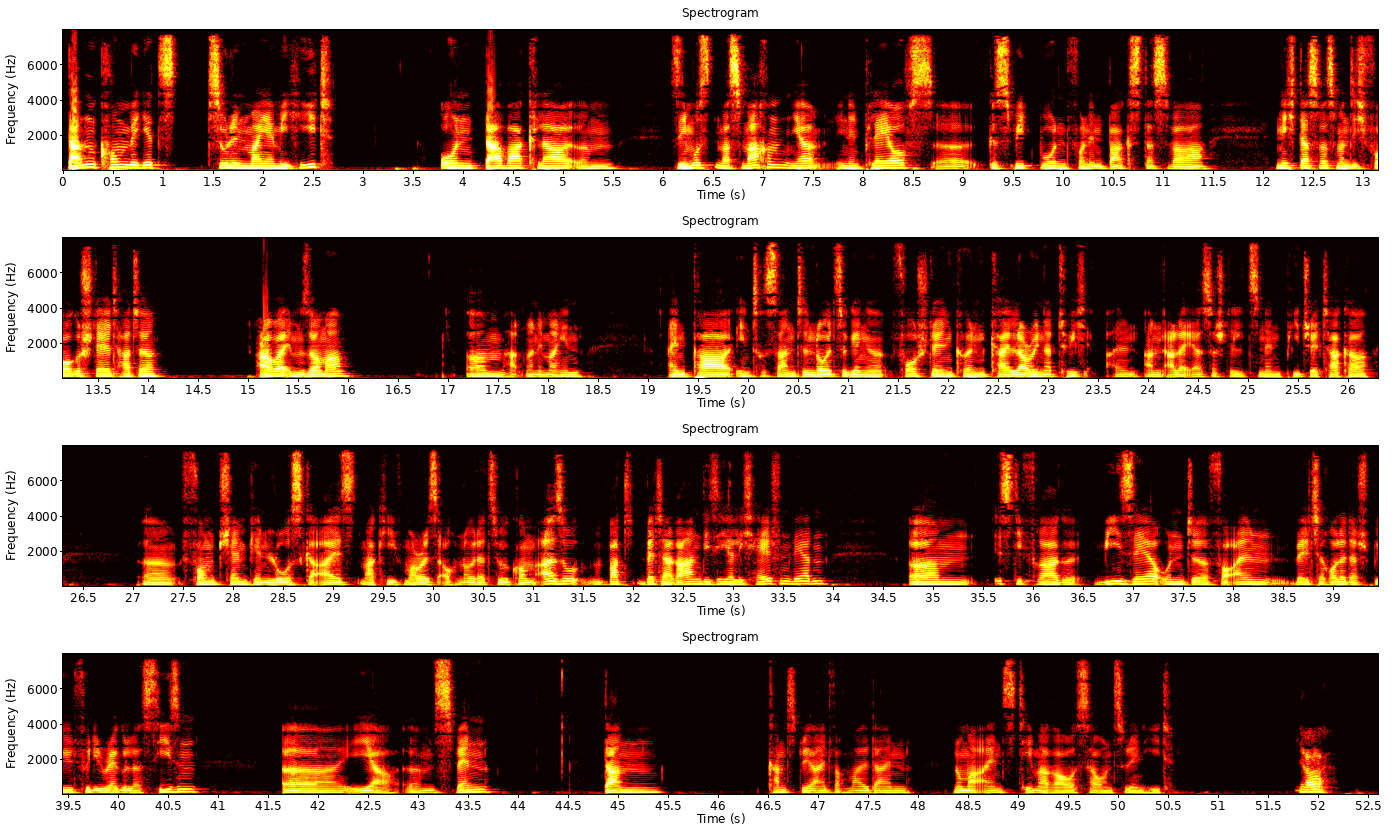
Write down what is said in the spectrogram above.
Dann kommen wir jetzt zu den Miami Heat. Und da war klar, ähm, sie mussten was machen. Ja, in den Playoffs äh, gesweept wurden von den Bucks. Das war nicht das, was man sich vorgestellt hatte. Aber im Sommer ähm, hat man immerhin ein paar interessante Neuzugänge vorstellen können. Kyle Lowry natürlich an, an allererster Stelle zu nennen, PJ Tucker äh, vom Champion losgeeist, Markeith Morris auch neu dazugekommen. Also wat Veteranen, die sicherlich helfen werden. Ähm, ist die Frage, wie sehr und äh, vor allem welche Rolle das spielt für die Regular Season. Äh, ja, ähm, Sven, dann kannst du ja einfach mal dein Nummer 1 Thema raushauen zu den Heat. Ja,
